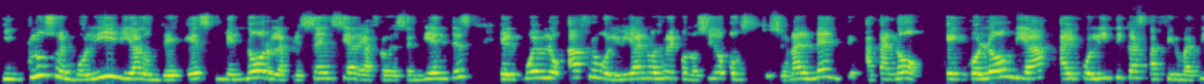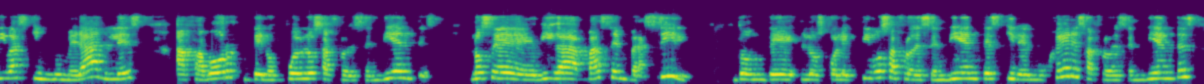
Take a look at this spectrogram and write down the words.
incluso en Bolivia, donde es menor la presencia de afrodescendientes, el pueblo afroboliviano es reconocido constitucionalmente, acá no. En Colombia hay políticas afirmativas innumerables a favor de los pueblos afrodescendientes. No se diga más en Brasil, donde los colectivos afrodescendientes y de mujeres afrodescendientes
